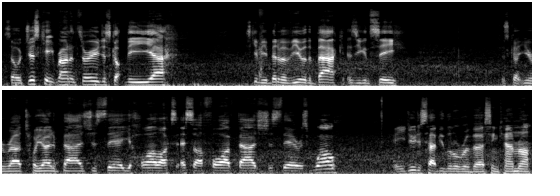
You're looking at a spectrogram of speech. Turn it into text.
So we'll just keep running through. Just got the uh, just give you a bit of a view of the back. As you can see just got your uh, Toyota badge just there, your Hilux SR5 badge just there as well. And you do just have your little reversing camera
